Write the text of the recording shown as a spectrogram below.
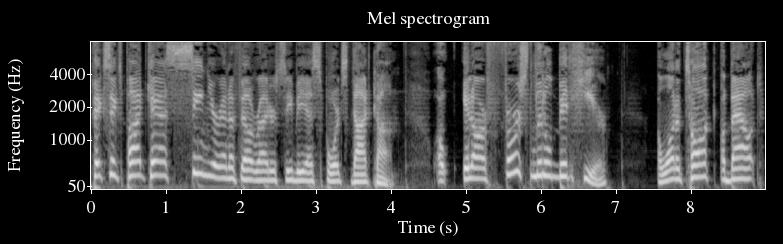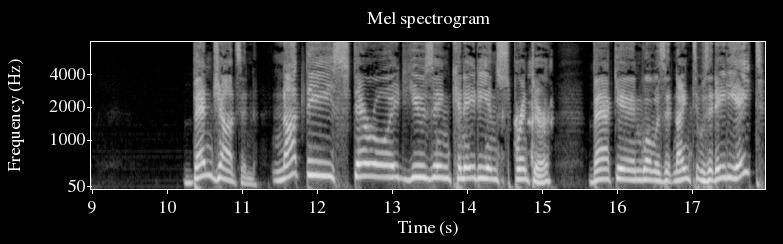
Pick Six Podcast, senior NFL writer, CBSSports.com. Oh, in our first little bit here, I want to talk about Ben Johnson, not the steroid using Canadian sprinter back in, what was it, 19, was it 88?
